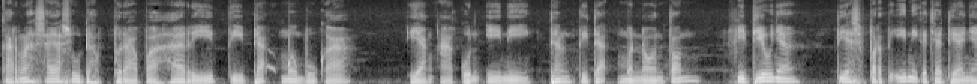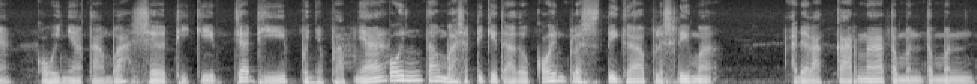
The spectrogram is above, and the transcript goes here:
karena saya sudah berapa hari tidak membuka yang akun ini dan tidak menonton videonya. Dia seperti ini kejadiannya. Koinnya tambah sedikit jadi penyebabnya koin tambah sedikit atau koin plus 3 plus 5 adalah karena teman-teman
